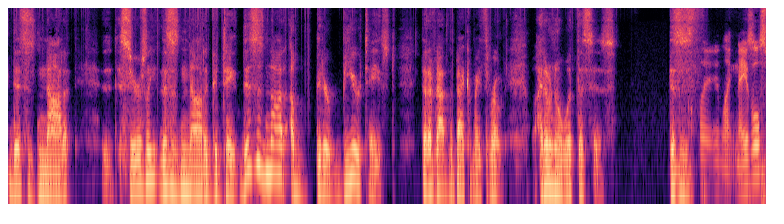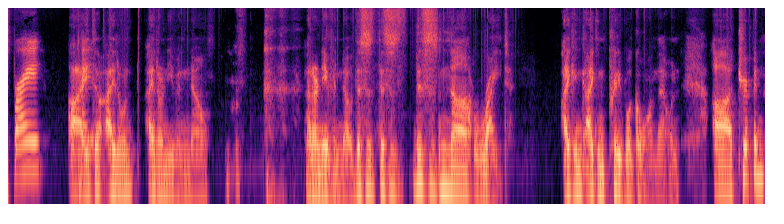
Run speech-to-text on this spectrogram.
This is not a, seriously. This is not a good taste. This is not a bitter beer taste that I've got in the back of my throat. I don't know what this is. This is Like, nasal spray. I don't, I don't I don't even know. I don't even know. This is this is this is not right. I can I can pretty well go on that one. Uh Trippin,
